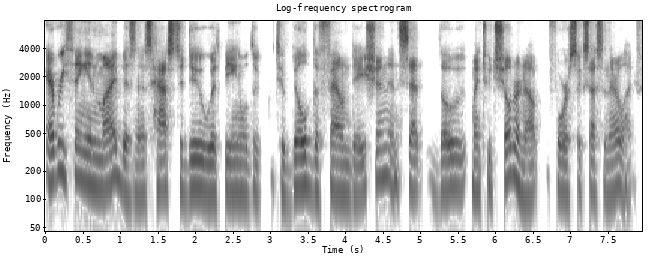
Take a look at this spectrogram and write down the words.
everything in my business has to do with being able to to build the foundation and set those my two children up for success in their life.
